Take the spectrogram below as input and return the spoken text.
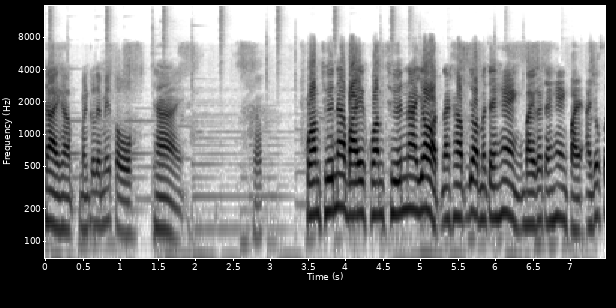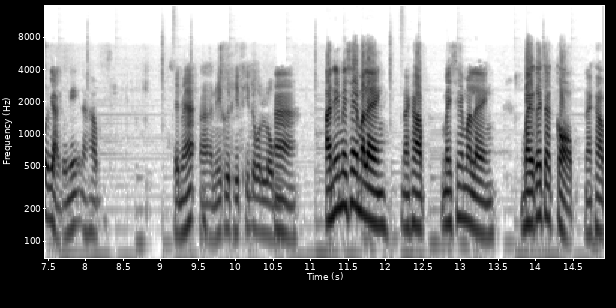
ใช่ครับ มันก็เลยไม่โต ใช่ครับ ความชื้นหน้าใบความชื้นหน้ายอดนะครับ ยอดมันจะแห้งใบก็จะแห้งไปอายกตัวอย่างตรงนี้นะครับ เห็นไหมฮะอ่าอันนี้คือทิศที่โดนลม อ่า อันนี้ไม่ใช่แมลงนะครับ ไม่ใช่แมลง ใบก็จะกรอบนะครับ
